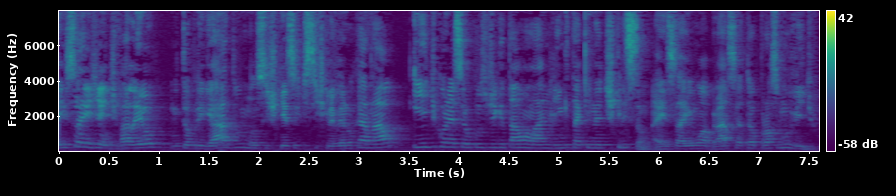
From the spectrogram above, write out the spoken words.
É isso aí, gente. Valeu, muito obrigado. Não se esqueça de se inscrever no canal e de conhecer o curso de guitarra online. O link tá aqui na descrição. É isso aí, um abraço e até o próximo vídeo.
